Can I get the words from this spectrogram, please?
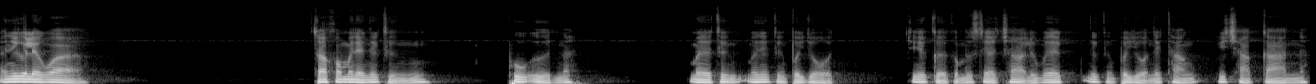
อันนี้ก็เรียกว่า ถ้าเขาไม่ได้นึกถึงผู้อื่นนะไม่ได้ถึงไม่ได้ถึงประโยชน์ ที่จะเกิดกับมนุษยชาติ หรือไม่ได้นึกถึงประโยชน์ในทางวิชาการนะ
